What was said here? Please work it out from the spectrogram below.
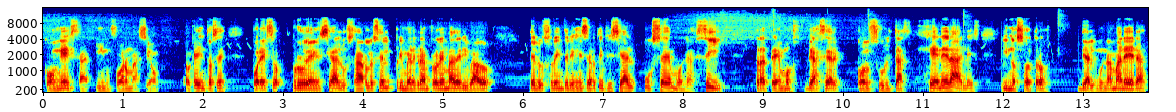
con esa información. ¿Ok? Entonces, por eso, prudencia al usarlo. Es el primer gran problema derivado del uso de la inteligencia artificial, usémosla, sí, tratemos de hacer consultas generales y nosotros de alguna manera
